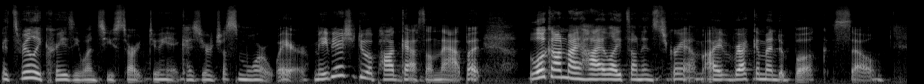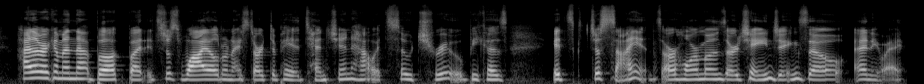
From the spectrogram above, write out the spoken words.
it's really crazy once you start doing it because you're just more aware. Maybe I should do a podcast on that, but look on my highlights on Instagram. I recommend a book. So highly recommend that book, but it's just wild when I start to pay attention how it's so true because it's just science. Our hormones are changing. So, anyway,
